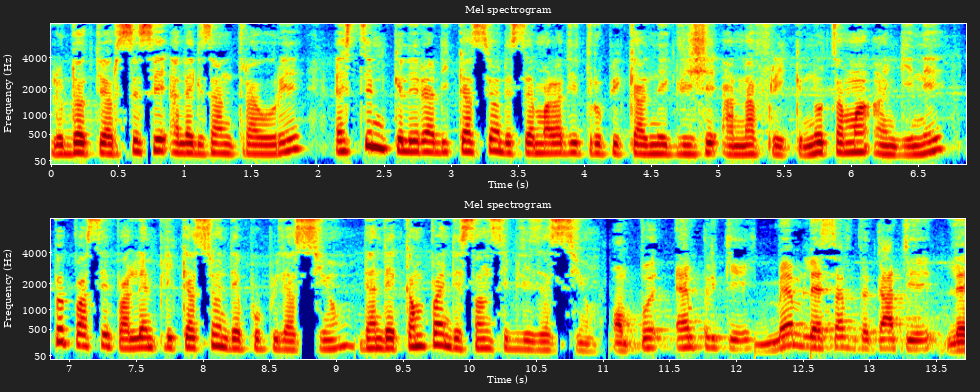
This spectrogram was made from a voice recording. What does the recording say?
Le docteur C.C. Alexandre Traoré estime que l'éradication de ces maladies tropicales négligées en Afrique, notamment en Guinée, peut passer par l'implication des populations dans des campagnes de sensibilisation. On peut impliquer même les chefs de quartier, les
